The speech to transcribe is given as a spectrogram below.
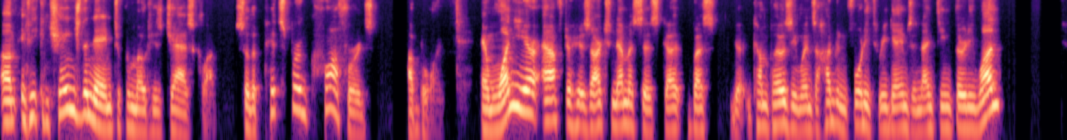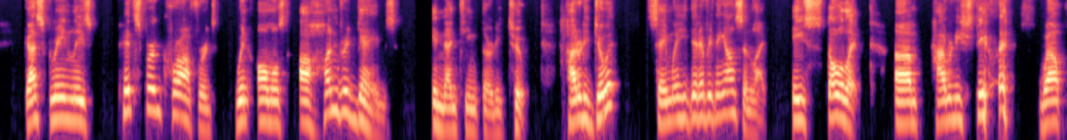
um, if he can change the name to promote his jazz club. So the Pittsburgh Crawfords are born. And one year after his arch nemesis, Gus Cum Posey, wins 143 games in 1931, Gus Greenlee's Pittsburgh Crawfords win almost 100 games in 1932. How did he do it? Same way he did everything else in life. He stole it. Um, how did he steal it? Well,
